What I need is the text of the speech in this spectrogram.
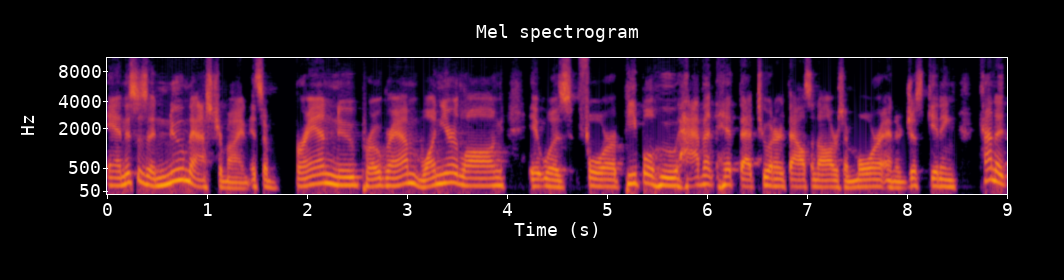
And this is a new mastermind. It's a brand new program, one year long. It was for people who haven't hit that $200,000 or more and are just getting kind of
